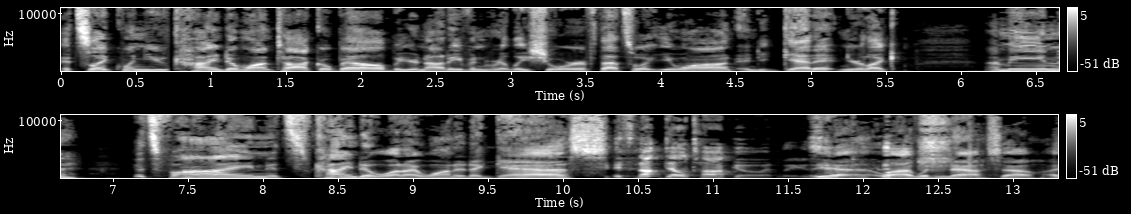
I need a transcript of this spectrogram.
It's like when you kind of want Taco Bell, but you're not even really sure if that's what you want, and you get it, and you're like, I mean, it's fine. It's kind of what I wanted, I guess. It's not Del Taco, at least. Yeah, well, I wouldn't know. So I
